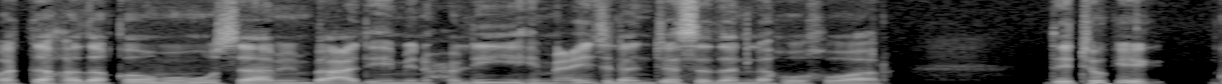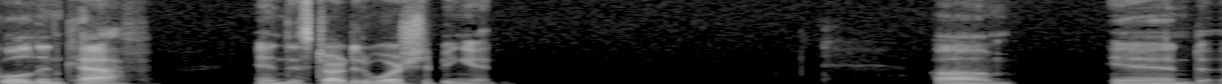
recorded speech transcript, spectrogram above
واتخذ قوم موسى من بعده من حليهم عجلا جسدا له خوار. They took a golden calf and they started worshipping it. Um, and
